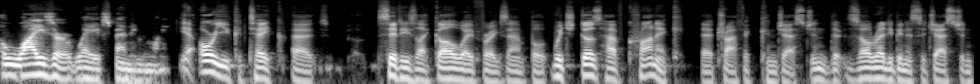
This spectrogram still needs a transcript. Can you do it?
a wiser way of spending the money. Yeah, or you could take uh, cities like Galway, for example, which does have chronic uh, traffic congestion. There's already been a suggestion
